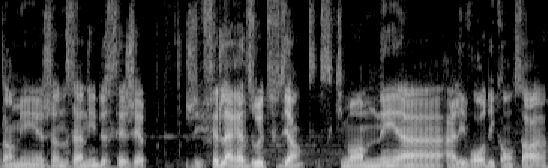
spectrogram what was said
dans mes jeunes années de cégep. J'ai fait de la radio étudiante, ce qui m'a amené à, aller voir des concerts.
